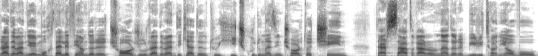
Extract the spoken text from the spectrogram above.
ردبندی های مختلفی هم داره چهار جور ردبندی کرده تو هیچ کدوم از این چهارتا چین در صد قرار نداره. بریتانیا و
